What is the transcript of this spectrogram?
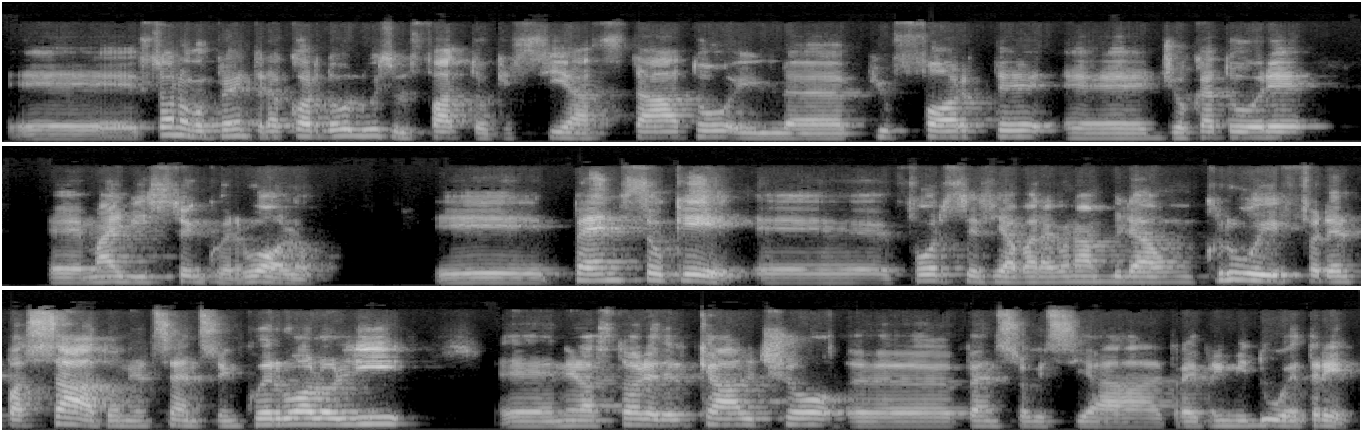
Eh, sono completamente d'accordo con lui sul fatto che sia stato il più forte eh, giocatore eh, mai visto in quel ruolo. E penso che eh, forse sia paragonabile a un Cruyff del passato, nel senso in quel ruolo lì, eh, nella storia del calcio, eh, penso che sia tra i primi due o tre.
